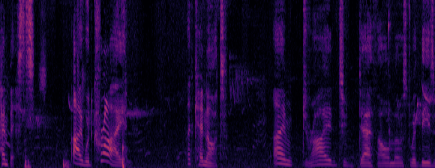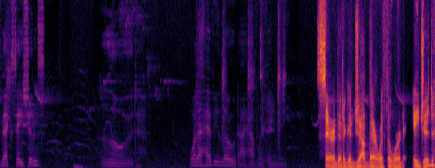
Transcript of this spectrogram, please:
tempests. I would cry, but cannot. I'm dried to death almost with these vexations. Lord, what a heavy load I have within me. Sarah did a good job there with the word aged.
